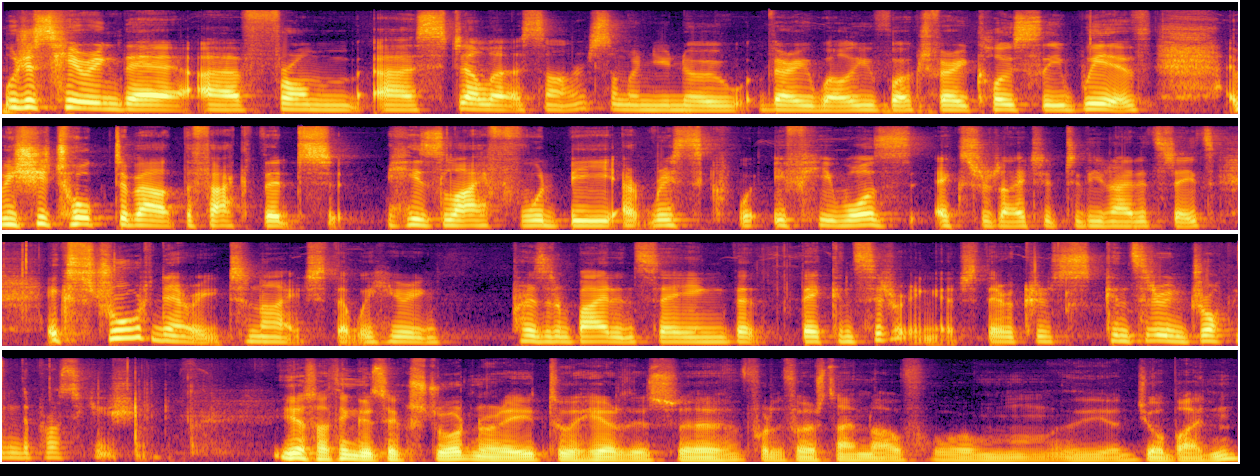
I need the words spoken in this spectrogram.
We're just hearing there uh, from uh, Stella Assange, someone you know very well, you've worked very closely with. I mean, she talked about the fact that his life would be at risk if he was extradited to the United States. Extraordinary tonight that we're hearing President Biden saying that they're considering it. They're considering dropping the prosecution. Yes, I think it's extraordinary to hear this uh, for the first time now from uh, Joe Biden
